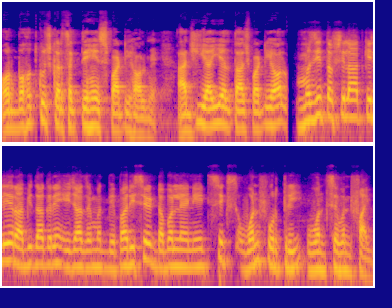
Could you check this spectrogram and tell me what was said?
और बहुत कुछ कर सकते हैं इस पार्टी हॉल में। आज ही आइए अल्ताज पार्टी हॉल। मजीद तफसीलात के लिए राबिता करें एजाज अहमद, व्यापारी से, double nine eight six one four three one seven five.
